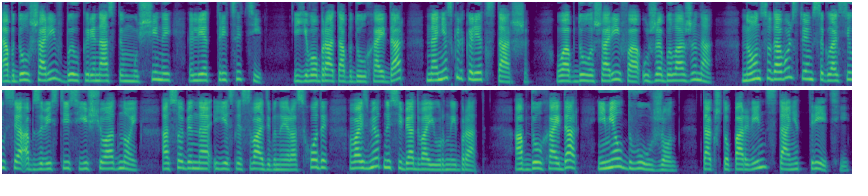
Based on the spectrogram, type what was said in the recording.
Абдул-Шариф был коренастым мужчиной лет тридцати, и его брат Абдул-Хайдар на несколько лет старше. У Абдула-Шарифа уже была жена — но он с удовольствием согласился обзавестись еще одной, особенно если свадебные расходы возьмет на себя двоюрный брат. Абдул-Хайдар имел двух жен, так что Парвин станет третьей.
